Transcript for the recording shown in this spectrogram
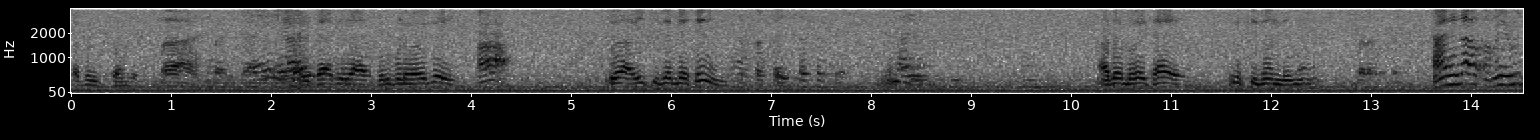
તકલીફ પણ નથી. બસ બસ બસ. મારી સાથે આ પૂરું પડે હોય જો આવી ને આ તો લોહી થાય એ સીઝન લઈને. બરાબર. હા દાદા અમે એવું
